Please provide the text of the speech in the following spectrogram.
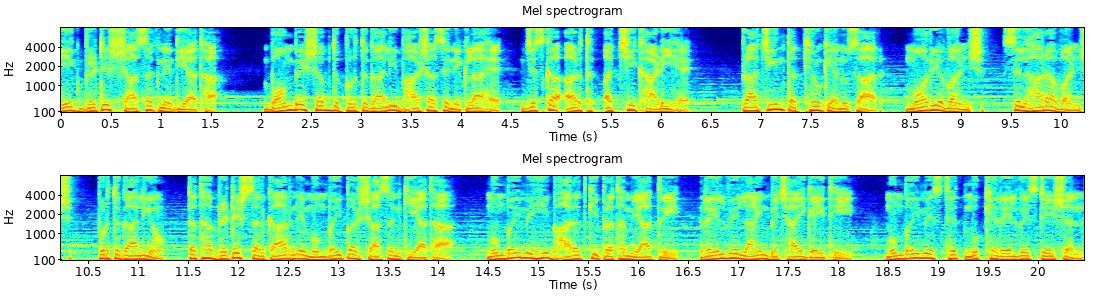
एक ब्रिटिश शासक ने दिया था। बॉम्बे शब्द पुर्तगाली भाषा से निकला है, जिसका अर्थ अच्छी खाड़ी है। प्राचीन तथ्यों के अनुसार, मौर्य वंश, सिल्हारा वंश, पुर्तगालियों तथा ब्रिटिश सरकार ने मुंबई पर शासन किया था। मुंबई में ही भारत की प्रथम यात्री रेलवे लाइन बिछाई गई थी। मुंबई में स्थित मुख्य railway station,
